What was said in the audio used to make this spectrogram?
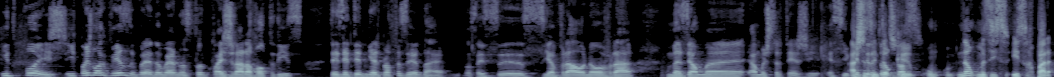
E depois, e depois logo vês o brand awareness todo que vai gerar à volta disso tens é ter dinheiro para o fazer, não é? Não sei se, se haverá ou não haverá, mas é uma, é uma estratégia. É assim, Achas então que. Nossos... Um, não, mas isso, isso, repara,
